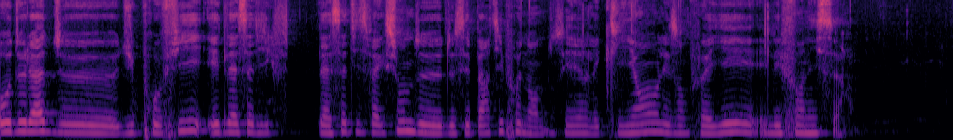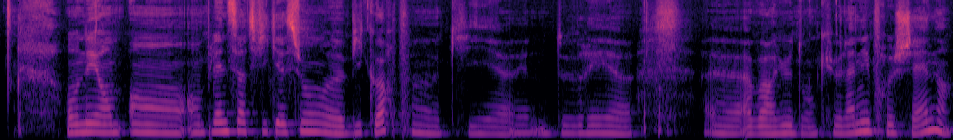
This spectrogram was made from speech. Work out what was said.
au-delà du profit et de la, satisfaction de, ses parties prenantes, c'est-à-dire les clients, les employés et les fournisseurs. On est en, pleine certification euh, B Corp euh, qui euh, devrait avoir lieu donc l'année prochaine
